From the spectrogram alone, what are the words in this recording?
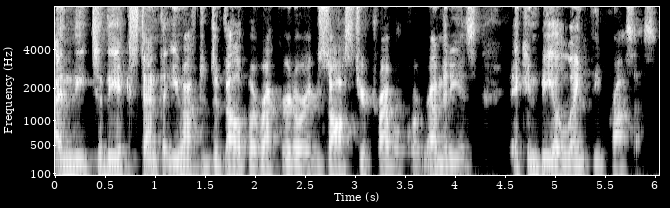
and the, to the extent that you have to develop a record or exhaust your tribal court remedies it can be a lengthy process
